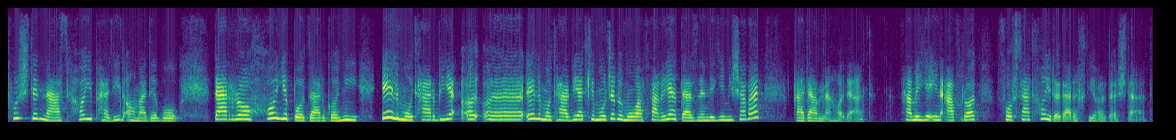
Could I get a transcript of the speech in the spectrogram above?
پشت نسلهایی پدید آمده و در راه های بازرگانی علم و, تربیت، علم و تربیت که موجب موفقیت در زندگی می شود قدم نهادند. همه این افراد فرصتهایی را در اختیار داشتند.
